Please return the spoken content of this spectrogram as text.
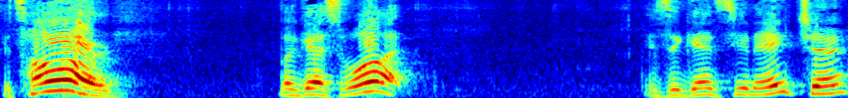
It's hard. But guess what? It's against your nature.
